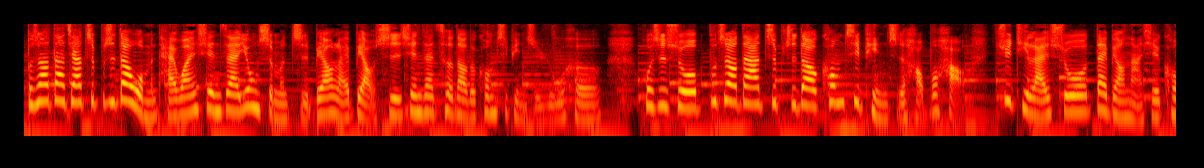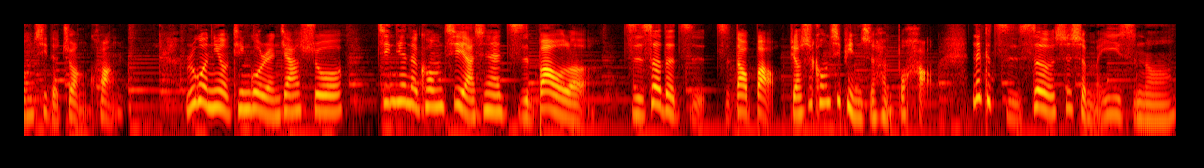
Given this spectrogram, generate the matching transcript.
不知道大家知不知道，我们台湾现在用什么指标来表示现在测到的空气品质如何？或是说，不知道大家知不知道空气品质好不好？具体来说，代表哪些空气的状况？如果你有听过人家说，今天的空气啊，现在紫爆了，紫色的紫，紫到爆，表示空气品质很不好。那个紫色是什么意思呢？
